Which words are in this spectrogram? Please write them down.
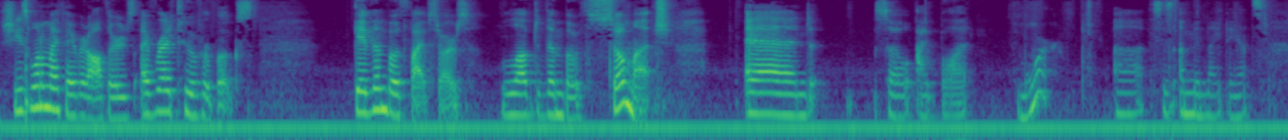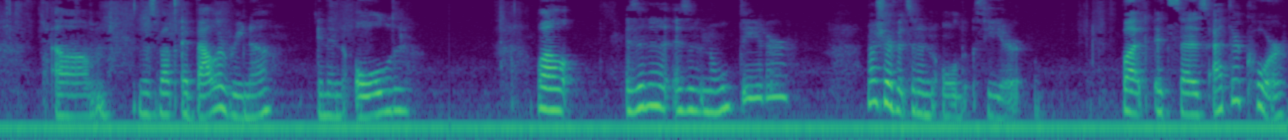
She's one of my favorite authors. I've read two of her books. Gave them both five stars. Loved them both so much. And so I bought more. Uh, this is A Midnight Dance. Um, it was about a ballerina in an old, well, is it, a, is it an old theater? I'm not sure if it's in an old theater, but it says, at their core,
